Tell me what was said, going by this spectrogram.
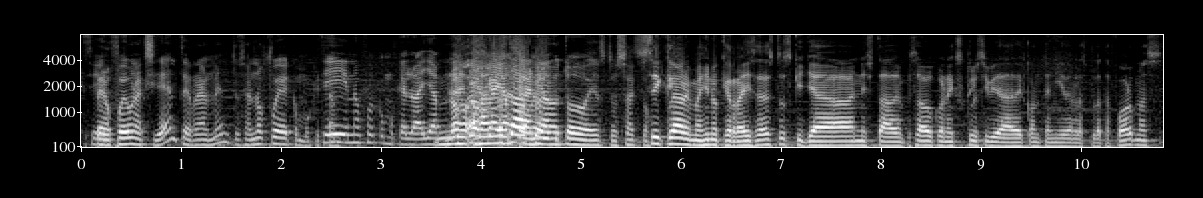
Sí. pero fue un accidente realmente, o sea, no fue como que Sí, tan- no fue como que lo hayan no, No, creo ajá, que no hayan estaba planeado plan- todo esto, exacto. Sí, claro, imagino que a raíz de estos que ya han estado, empezado con exclusividad de contenido en las plataformas.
